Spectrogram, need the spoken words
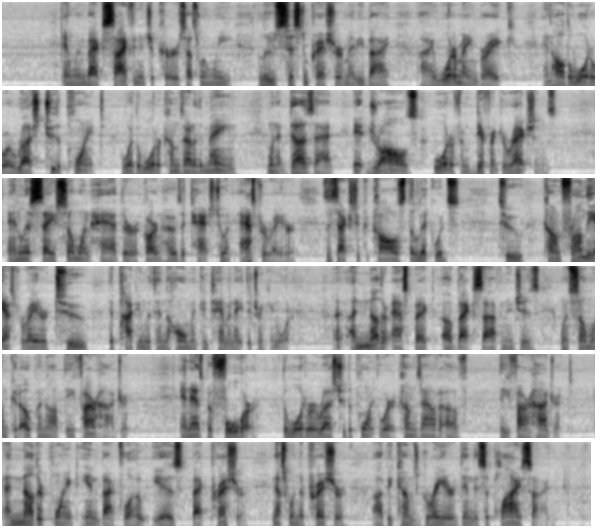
And when back siphonage occurs, that's when we lose system pressure, maybe by a water main break, and all the water will rush to the point where the water comes out of the main. When it does that, it draws water from different directions. And let's say someone had their garden hose attached to an aspirator, this actually could cause the liquids to come from the aspirator to the piping within the home and contaminate the drinking water. Another aspect of back siphonage is when someone could open up the fire hydrant and as before the water will rush to the point where it comes out of the fire hydrant. Another point in backflow is back pressure and that's when the pressure uh, becomes greater than the supply side.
